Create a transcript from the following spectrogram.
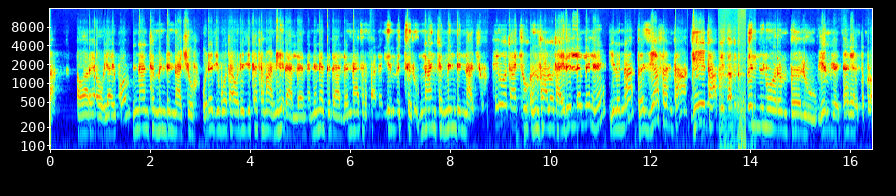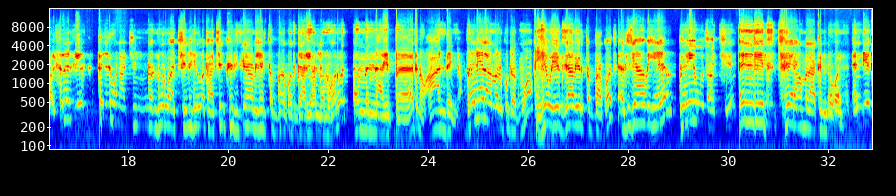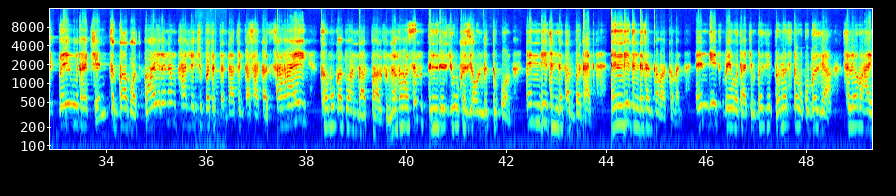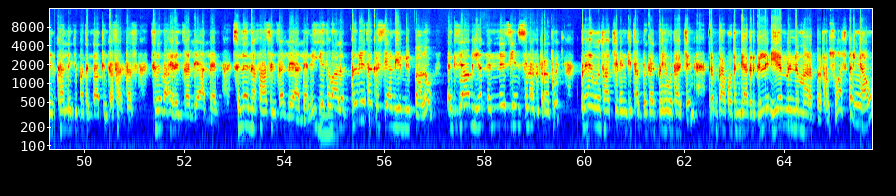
ሐዋርያው ያዕቆብ እናንተ ምንድን ናችሁ? ወደዚህ ቦታ ወደዚህ ከተማ እንሄዳለን፣ እንነግዳለን፣ እናተርፋለን የምትሉ እናንተ ምንድን ናችሁ? ህይወታችሁ እንፋሎት አይደለምን? ይልና በዚያ ፈንታ ጌታ ቢፈቅድ ብንኖርም በሉ የሚል ነገር ብሏል። ስለዚህ ህልውናችን፣ ኑሯችን፣ ህይወታችን ከእግዚአብሔር ጥባቆት ጋር ያለ መሆኑን የምናይበት ነው አንደኛው። በሌላ መልኩ ደግሞ ይሄው የእግዚአብሔር ጥባቆት እግዚአብሔር በህይወታችን እንዴት ቸር አምላክ እንደሆነ እንዴት በህይወታችን ጥባቆት ባህርንም ካለችበት እንዳትንቀሳቀስ ፀሐይ ከሙቀቷ እንዳታልፍ ነፋስም እንደዚሁ ከዚያው እንድትቆም እንዴት እንደጠበቃት እንዴት እንደተንከባከበን እንዴት በህይወታችን በዚህ በመስተውቁ በዚያ ስለ ባህር ካለችበት እንዳትንቀሳቀስ ስለ ባህር እንጸልያለን፣ ስለ ነፋስ እንጸልያለን እየተባለ በቤተ ክርስቲያን የሚባለው እግዚአብሔር እነዚህን ስነ ፍጥረቶች በህይወታችን እንዲጠብቀን በህይወታችን ጥባቆት እንዲያደርግልን የምንማርበት ነው። ሶስተኛው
